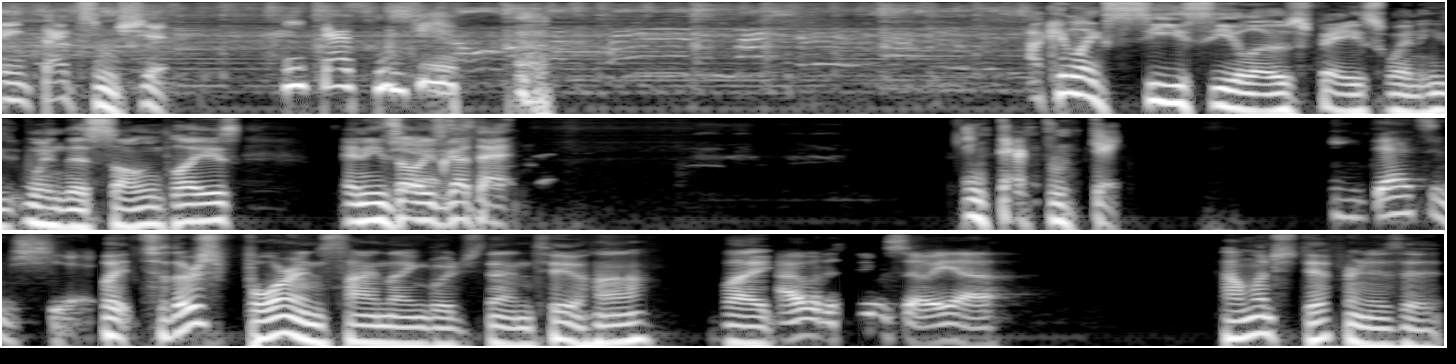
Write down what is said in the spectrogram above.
Ain't that some shit? Ain't that some shit? I can like see CeeLo's face when he when this song plays, and he's always got that. Ain't that some shit? Ain't that some shit? Wait, so there's foreign sign language then too, huh? Like, I would assume so, yeah. how much different is it?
